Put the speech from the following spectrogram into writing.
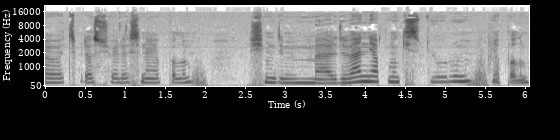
Evet biraz şöylesine yapalım. Şimdi merdiven yapmak istiyorum. Yapalım.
